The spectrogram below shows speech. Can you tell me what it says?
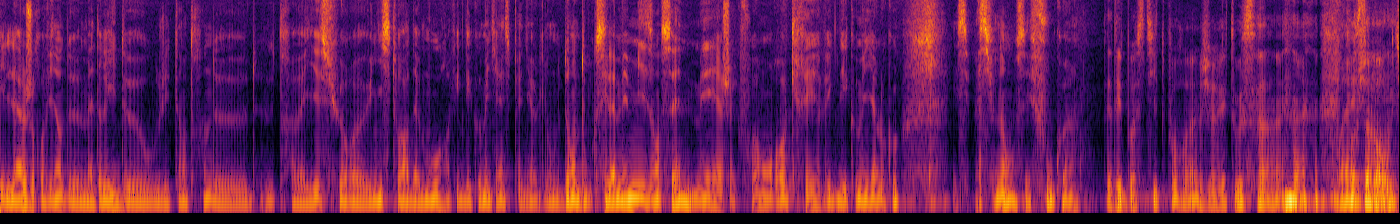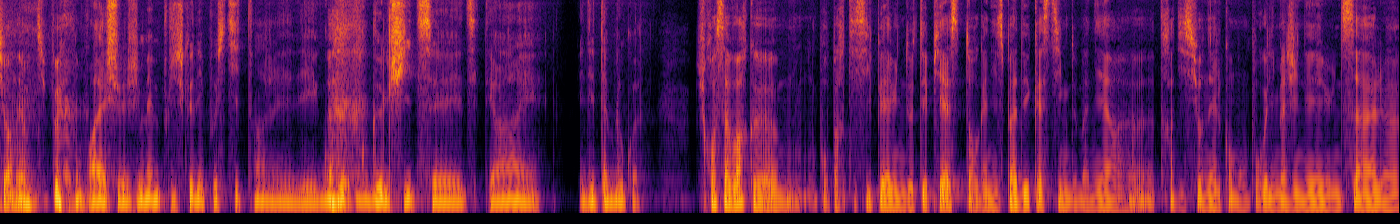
Et là, je reviens de Madrid euh, où j'étais en train de, travailler sur euh, une histoire d'amour avec des comédiens espagnols. Donc, donc c'est la même mise en scène, mais à chaque fois, on recrée avec des comédiens locaux. Et c'est passionnant, c'est fou, quoi. T'as des post-it pour euh, gérer tout ça, pour savoir où tu en es un petit peu. Ouais, j'ai même plus que des post-it. Hein. J'ai des Google, Sheets, etc. Et, et, des tableaux, quoi Je crois savoir que euh, pour participer à une de tes pièces, tu n'organises pas des castings de manière euh, traditionnelle comme on pourrait l'imaginer, une salle, euh,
